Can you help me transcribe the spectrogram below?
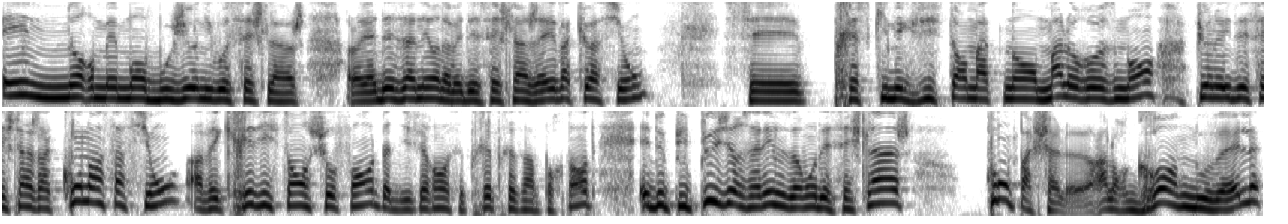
énormément bougé au niveau sèche-linge. Alors il y a des années on avait des sèche-linges à évacuation, c'est presque inexistant maintenant malheureusement, puis on a eu des sèche-linges à condensation avec résistance chauffante, la différence est très très importante. Et depuis plusieurs années nous avons des sèche-linges pompe à chaleur. Alors, grande nouvelle,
